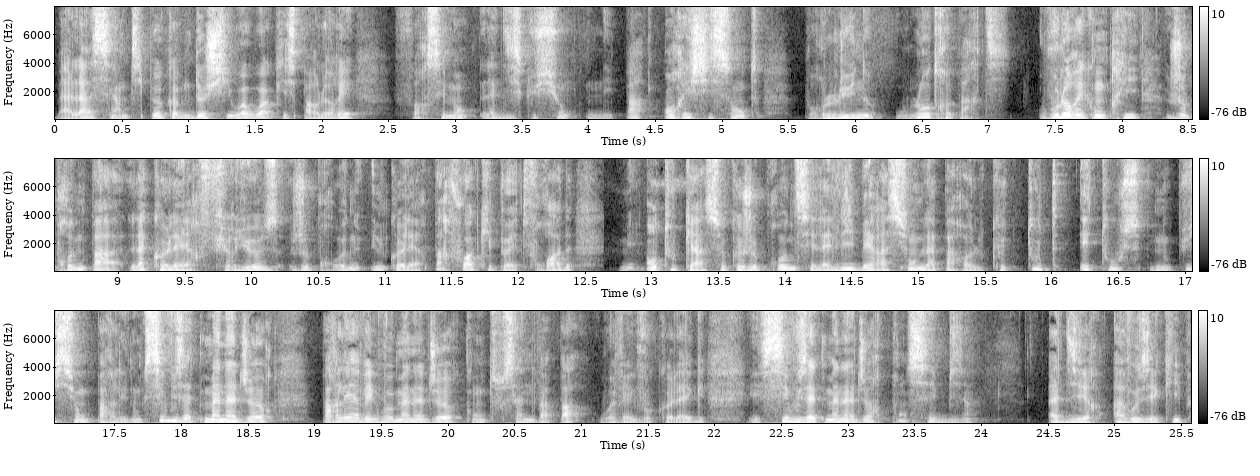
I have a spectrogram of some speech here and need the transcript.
Bah là, c'est un petit peu comme deux chihuahuas qui se parleraient. Forcément, la discussion n'est pas enrichissante pour l'une ou l'autre partie. Vous l'aurez compris, je prône pas la colère furieuse, je prône une colère parfois qui peut être froide, mais en tout cas, ce que je prône, c'est la libération de la parole, que toutes et tous nous puissions parler. Donc si vous êtes manager, parlez avec vos managers quand ça ne va pas, ou avec vos collègues, et si vous êtes manager, pensez bien à dire à vos équipes,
